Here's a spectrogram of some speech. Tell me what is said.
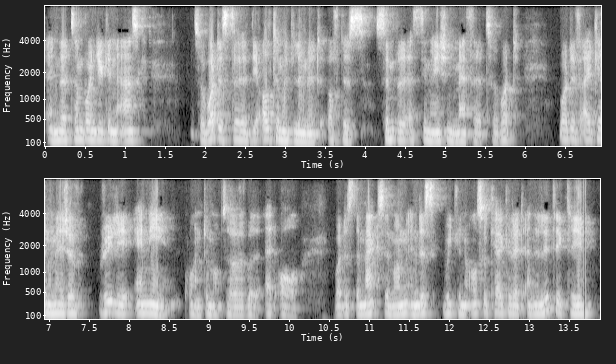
And at some point you can ask, so what is the, the ultimate limit of this simple estimation method? So what, what if I can measure really any quantum observable at all? What is the maximum? And this we can also calculate analytically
